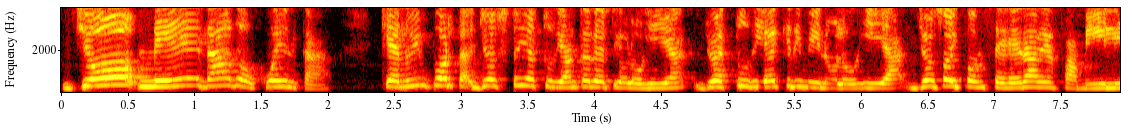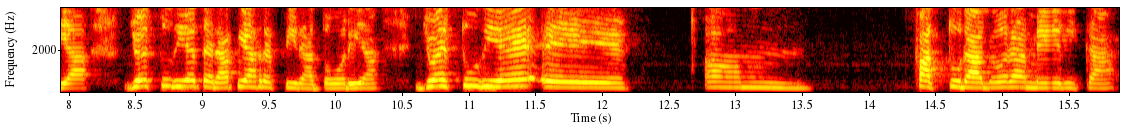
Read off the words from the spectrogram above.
Yo me he dado cuenta que no importa, yo soy estudiante de teología, yo estudié criminología, yo soy consejera de familia, yo estudié terapia respiratoria, yo estudié eh, facturadora médica,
